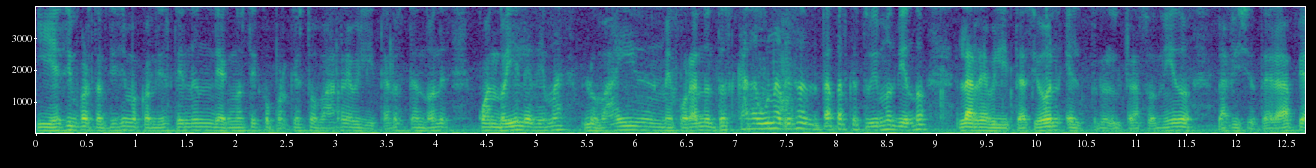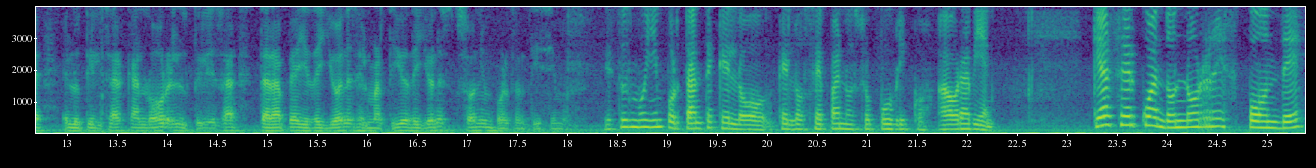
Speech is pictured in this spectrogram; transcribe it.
Y es importantísimo cuando ellos tienen un diagnóstico porque esto va a rehabilitar los tendones. Cuando hay el edema, lo va a ir mejorando. Entonces, cada una de esas etapas que estuvimos viendo, la rehabilitación, el, ultrasonido, la fisioterapia, el utilizar calor, el utilizar terapia de iones, el martillo de iones, son importantísimos. Esto es muy importante que lo, que lo sepa nuestro público. Ahora bien, ¿qué hacer cuando no responde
